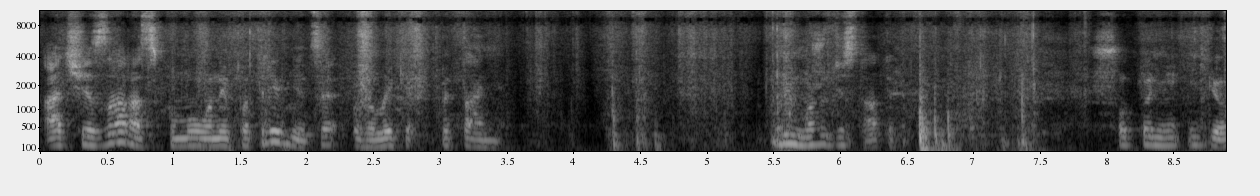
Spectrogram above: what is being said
А чи зараз кому вони потрібні, це велике питання. Не можу дістати. Що-то не йде.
